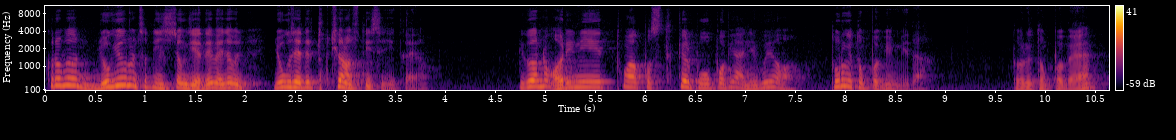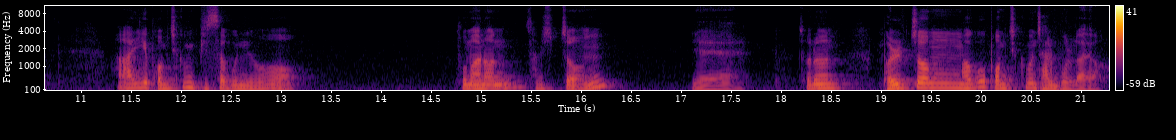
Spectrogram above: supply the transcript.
그러면 여기 오는 차도 일시정지해야 돼요. 왜냐면 여기서 애들이 툭 튀어나올 수도 있으니까요. 이건 어린이 통학버스 특별보호법이 아니고요. 도로교통법입니다. 도로교통법에 아 이게 범칙금이 비싸군요. 9만 원 30점. 예. 저는 벌점하고 범칙금은 잘 몰라요.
